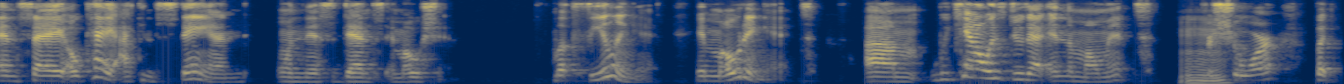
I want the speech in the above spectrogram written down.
and say, okay, I can stand on this dense emotion. But feeling it, emoting it, um, we can't always do that in the moment mm-hmm. for sure, but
